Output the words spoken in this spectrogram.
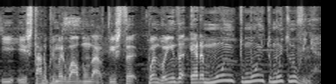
e, e está no primeiro álbum da artista, quando ainda era muito, muito, muito novinha.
